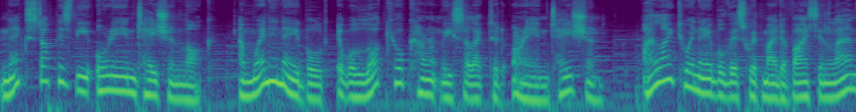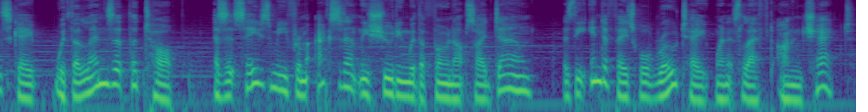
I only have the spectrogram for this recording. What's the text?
Next up is the orientation lock, and when enabled, it will lock your currently selected orientation. I like to enable this with my device in landscape with the lens at the top, as it saves me from accidentally shooting with the phone upside down, as the interface will rotate when it's left unchecked.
